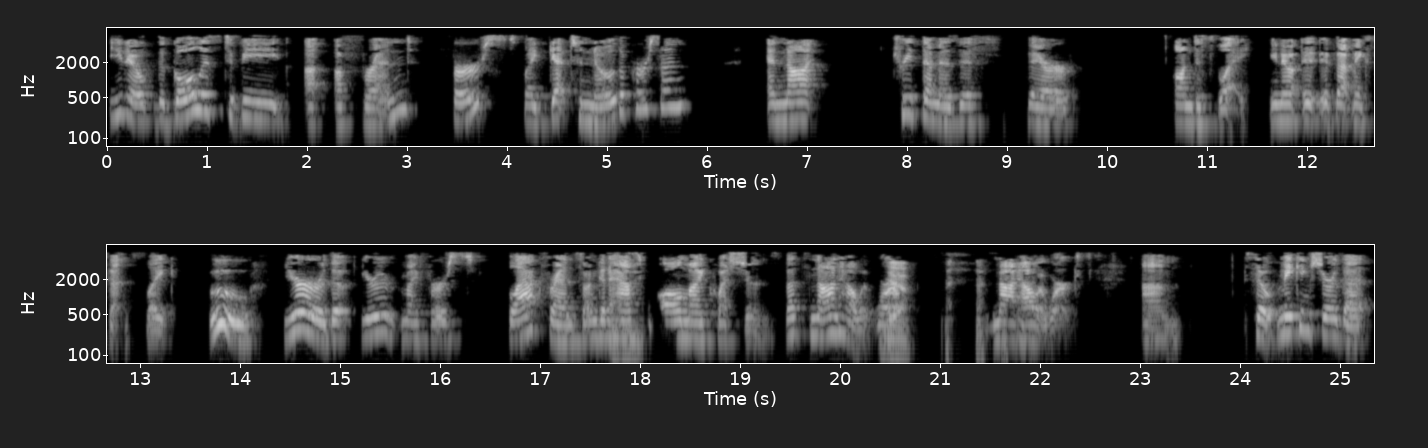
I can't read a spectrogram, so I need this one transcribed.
you know, the goal is to be a, a friend first, like get to know the person and not treat them as if they're on display. You know, if, if that makes sense. Like, ooh, you're the you're my first black friend, so I'm going to mm. ask all my questions. That's not how it works. Yeah. not how it works. Um, so making sure that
